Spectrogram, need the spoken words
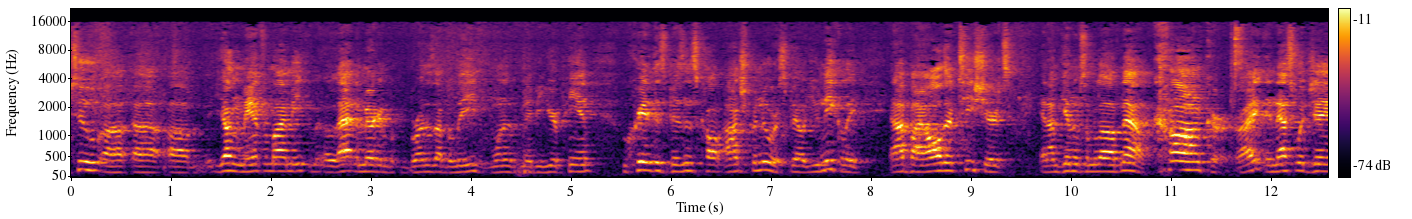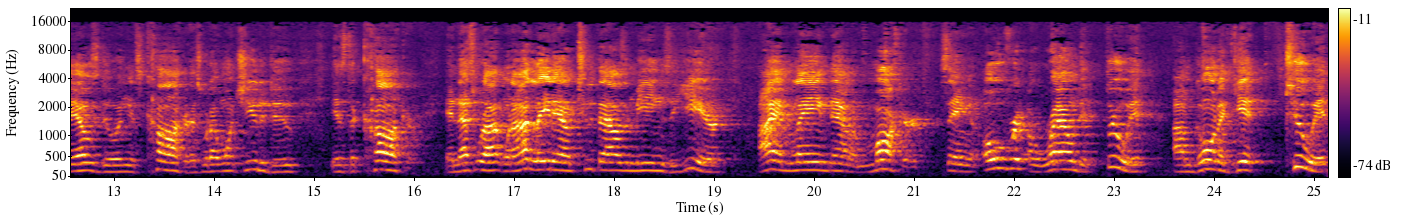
two uh, uh, um, young men from Miami, Latin American brothers, I believe, one of maybe European, who created this business called Entrepreneur, spelled uniquely. And I buy all their T-shirts, and I'm giving them some love now. Conquer, right? And that's what Jayel's doing is conquer. That's what I want you to do is to conquer. And that's what I, when I lay down 2,000 meetings a year, I am laying down a marker saying over it, around it, through it, I'm going to get to it,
